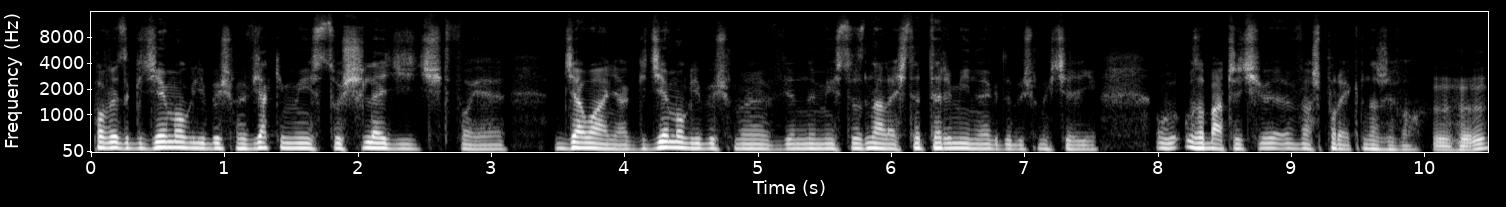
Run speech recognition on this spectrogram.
Powiedz, gdzie moglibyśmy, w jakim miejscu śledzić Twoje działania, gdzie moglibyśmy w jednym miejscu znaleźć te terminy, gdybyśmy chcieli zobaczyć e, Wasz projekt na żywo. Mhm.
